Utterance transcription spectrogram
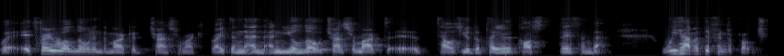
It's very well known in the market, Transfermarkt, right? And and and you'll know Transfermarkt uh, tells you the player cost this and that we have a different approach.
